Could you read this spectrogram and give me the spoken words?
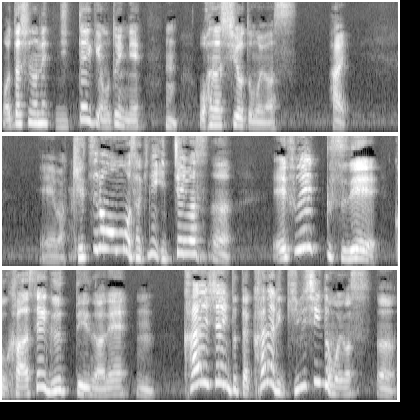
私のね実体験をもとにね、うん、お話ししようと思います。はい。えー、まあ、結論をもう先に言っちゃいます、うん、FX でこう稼ぐっていうのはね、うん、会社員にとってはかなり厳しいと思います。うん。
